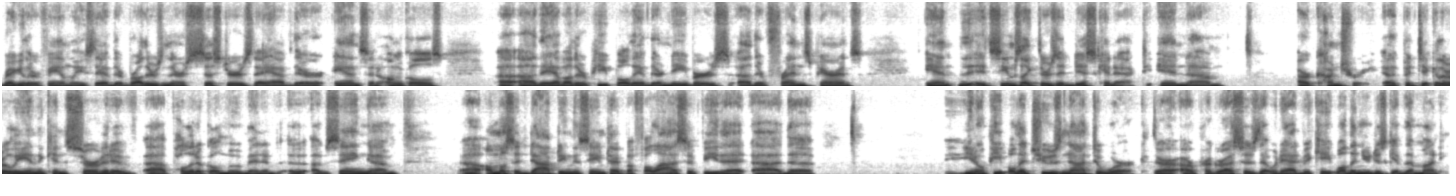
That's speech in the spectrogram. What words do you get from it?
regular families. They have their brothers and their sisters. They have their aunts and uncles. they have other people. They have their neighbors, their friends' parents and it seems like there's a disconnect in um, our country, uh, particularly in the conservative uh, political movement of, of saying um, uh, almost adopting the same type of philosophy that uh, the you know people that choose not to work there are progressives that would advocate well then you just give them money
